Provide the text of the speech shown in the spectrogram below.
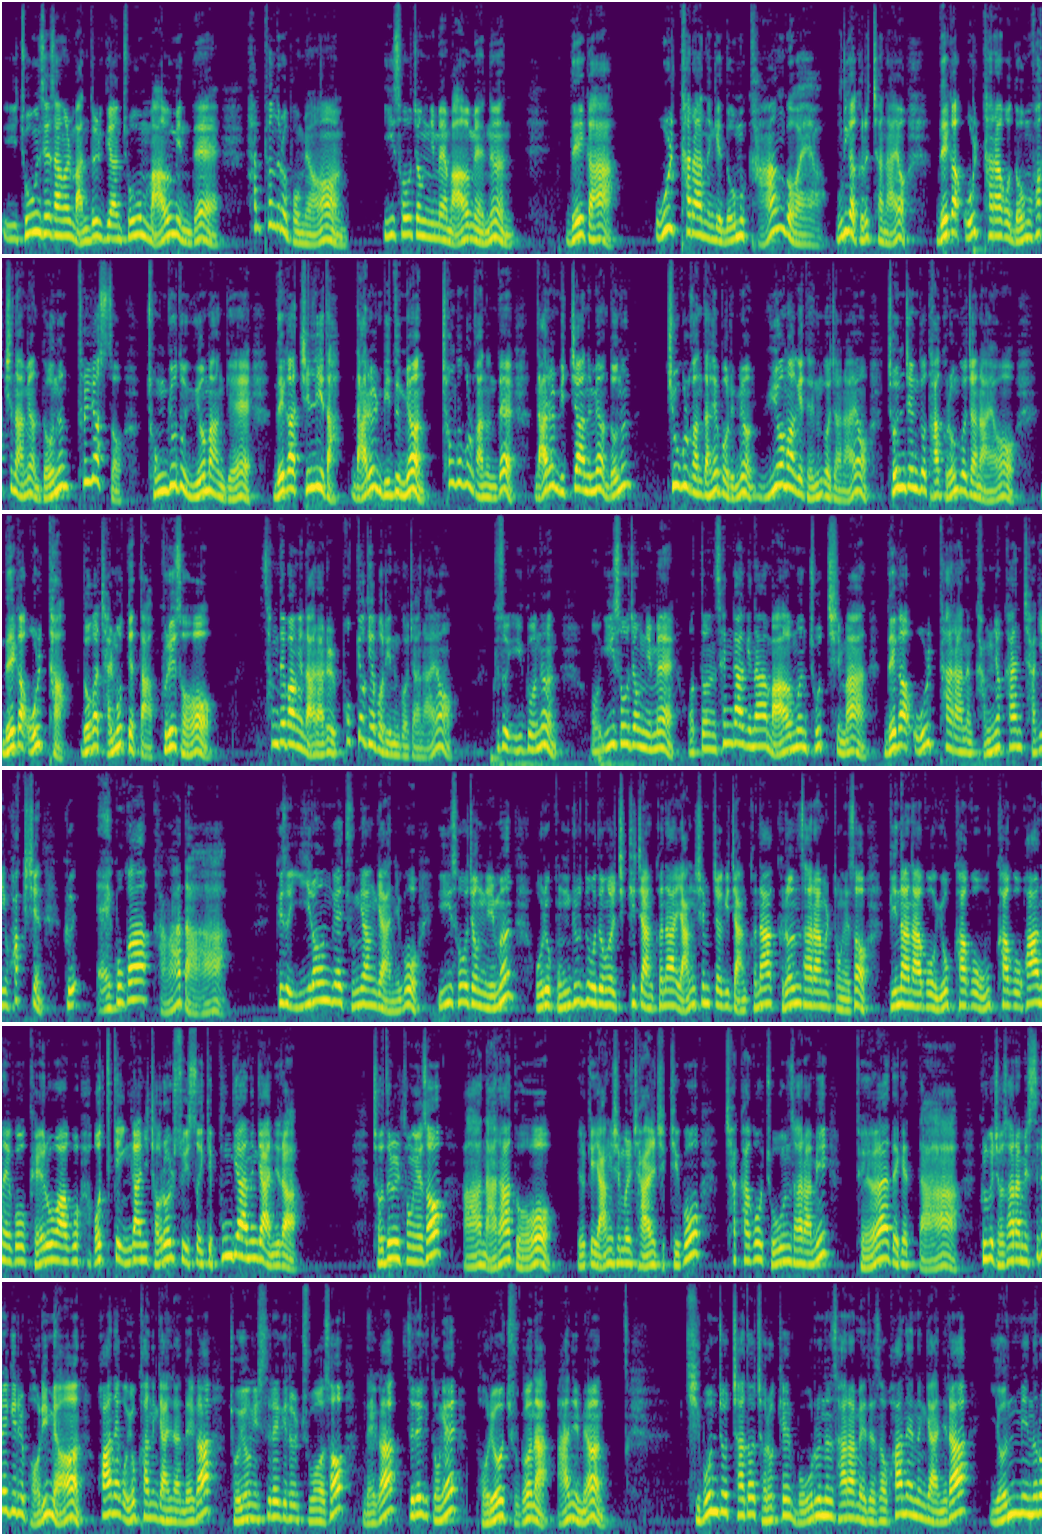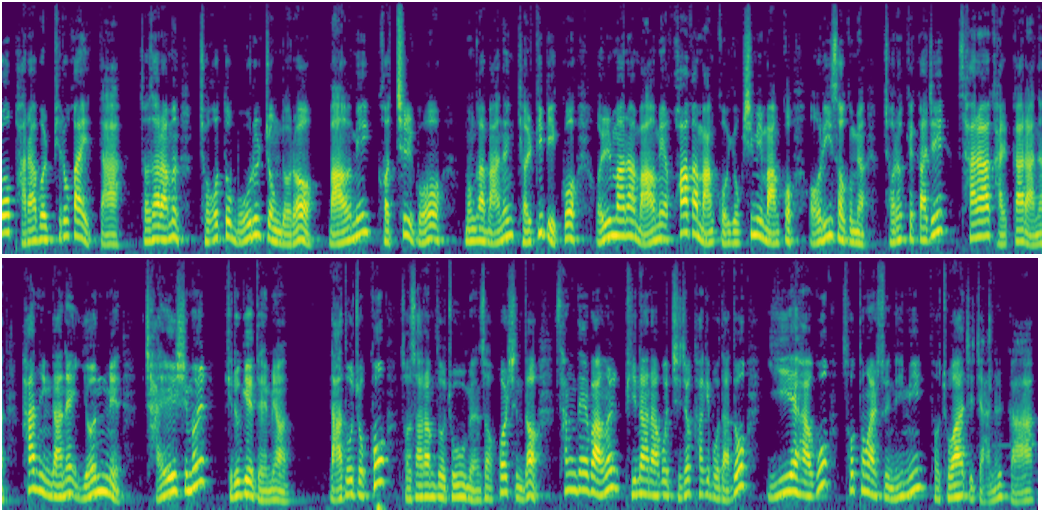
이 좋은 세상을 만들기 위한 좋은 마음인데 한편으로 보면 이소정님의 마음에는 내가 옳다라는 게 너무 강한 거예요. 우리가 그렇잖아요. 내가 옳다라고 너무 확신하면 너는 틀렸어. 종교도 위험한 게 내가 진리다. 나를 믿으면 천국을 가는데 나를 믿지 않으면 너는 지옥을 간다 해버리면 위험하게 되는 거잖아요. 전쟁도 다 그런 거잖아요. 내가 옳다. 너가 잘못됐다. 그래서 상대방의 나라를 폭격해버리는 거잖아요. 그래서 이거는 어, 이소정님의 어떤 생각이나 마음은 좋지만 내가 옳다라는 강력한 자기 확신, 그 에고가 강하다. 그래서 이런 게 중요한 게 아니고 이소정님은 오히려 공주노동을 지키지 않거나 양심적이지 않거나 그런 사람을 통해서 비난하고 욕하고 욱하고 화내고 괴로워하고 어떻게 인간이 저럴 수 있어 이렇게 붕괴하는 게 아니라 저들을 통해서 아 나라도 이렇게 양심을 잘 지키고 착하고 좋은 사람이 되어야 되겠다. 그리고 저 사람이 쓰레기를 버리면 화내고 욕하는 게 아니라 내가 조용히 쓰레기를 주워서 내가 쓰레기통에 버려주거나 아니면 기본조차도 저렇게 모르는 사람에 대해서 화내는 게 아니라 연민으로 바라볼 필요가 있다. 저 사람은 저것도 모를 정도로 마음이 거칠고 뭔가 많은 결핍이 있고 얼마나 마음에 화가 많고 욕심이 많고 어리석으면 저렇게까지 살아갈까라는 한 인간의 연민, 자애심을 기르게 되면 나도 좋고 저 사람도 좋으면서 훨씬 더 상대방을 비난하고 지적하기보다도 이해하고 소통할 수 있는 힘이 더 좋아지지 않을까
